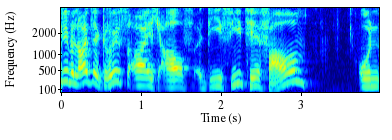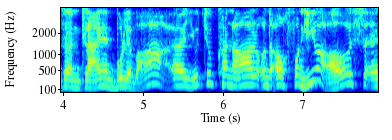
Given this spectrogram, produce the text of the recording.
liebe Leute, grüß euch auf DC TV, unseren kleinen Boulevard-YouTube-Kanal äh, und auch von hier aus äh,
